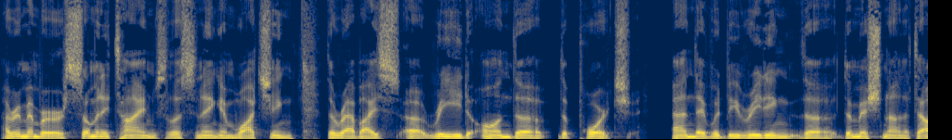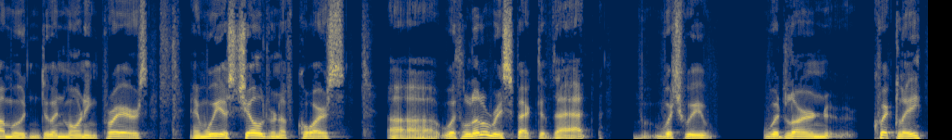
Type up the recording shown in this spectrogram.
I remember so many times listening and watching the rabbis uh, read on the the porch. And they would be reading the, the Mishnah and the Talmud and doing morning prayers. And we as children, of course, uh, with little respect of that, which we would learn quickly,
